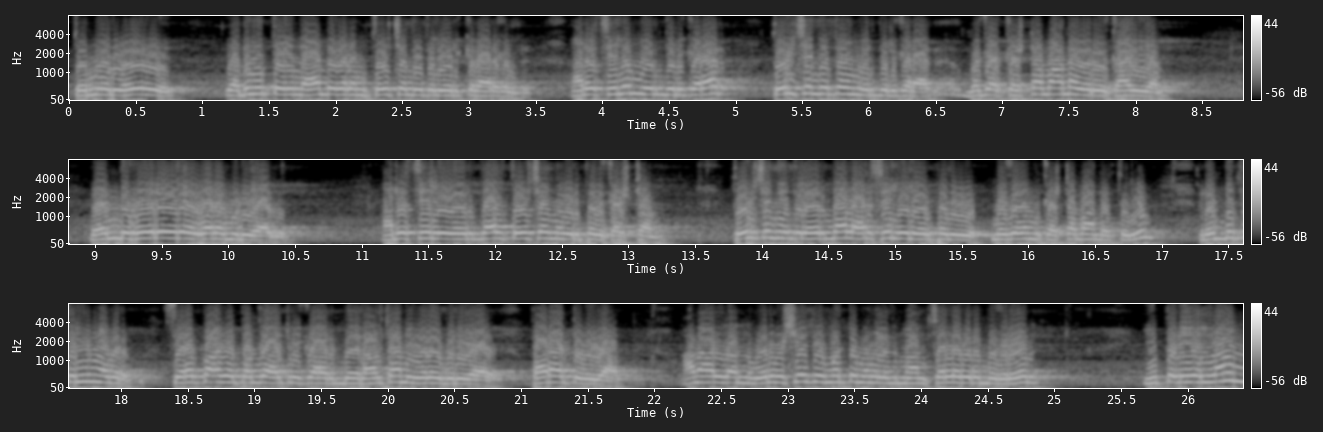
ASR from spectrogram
தொண்ணூறு வயது அறுபத்தைந்து ஆண்டுகளும் தொழிற்சங்கத்தில் இருக்கிறார்கள். அரசியலும் இருந்திருக்கிறார் தொழிற்சங்கத்திலும் இருந்திருக்கிறார். மிக கஷ்டமான ஒரு காரியம். ரெண்டு குதிரையிலே ஓட முடியாது. அரசியலில் இருந்தால் தொழிற்சங்கம் இருப்பது கஷ்டம். தொழிற்சங்கத்தில் இருந்தால் அரசியலில் இருப்பது மிகவும் கஷ்டமான தெரியும். ரெண்டுத்திலையும் அவர் சிறப்பாக பங்காற்றிருக்கார் என்பதனால் தான் இவ்வளவு பெரிய பாராட்டு விழா. ஆனால் நான் ஒரு விஷயத்தை மட்டும் உங்களுக்கு நான் சொல்ல விரும்புகிறேன். இப்படியெல்லாம்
